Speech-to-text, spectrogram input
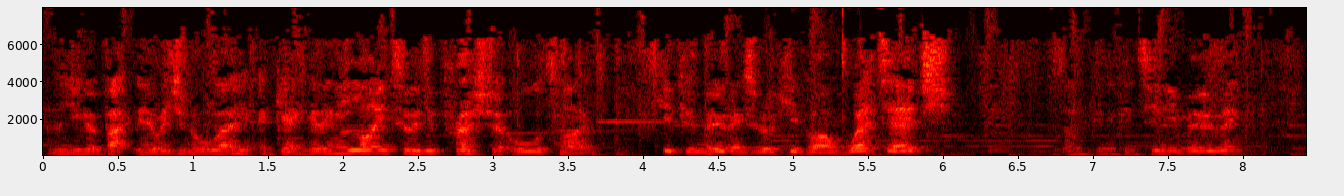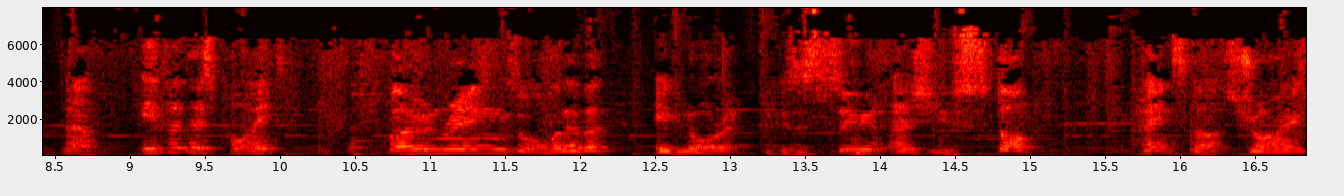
And then you go back the original way, again, getting lighter with your pressure all the time. Keep you moving, so we've got to keep our wet edge. So I'm going to continue moving. Now, if at this point the phone rings or whatever, ignore it because as soon as you stop, the paint starts drying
